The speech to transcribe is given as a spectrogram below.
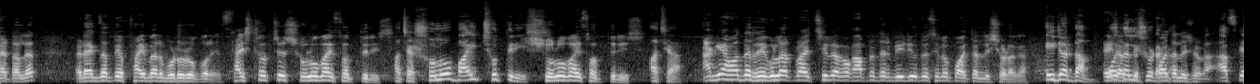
মেটালের এটা এক জাতীয় ফাইবার বোর্ডের উপরে। সাইজটা হচ্ছে ষোলো বাই ছত্রিশ। আচ্ছা ষোলো বাই ছত্রিশ। ষোলো বাই ছত্রিশ। আচ্ছা। আগে আমাদের রেগুলার প্রাইস ছিল এবং আপনাদের ভিডিওতে ছিল পঁয়তাল্লিশশো টাকা। এইটার দাম পঁয়তাল্লিশশো পঁয়তাল্লিশশো টাকা। আজকে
